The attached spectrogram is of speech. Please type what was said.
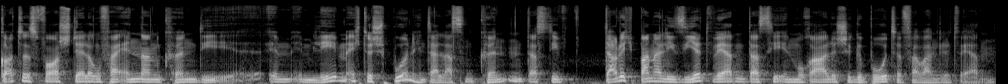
Gottesvorstellung verändern können, die im, im Leben echte Spuren hinterlassen könnten, dass die dadurch banalisiert werden, dass sie in moralische Gebote verwandelt werden.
